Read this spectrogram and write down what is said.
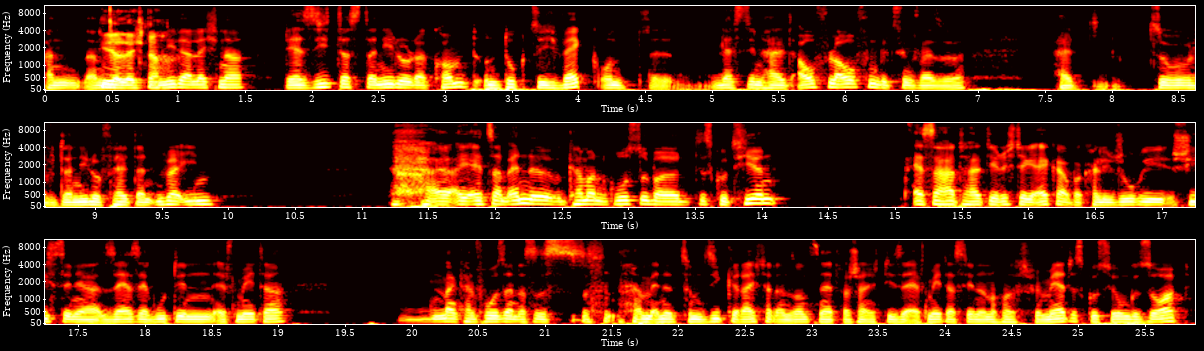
an, an Niederlechner. Niederlechner? Der sieht, dass Danilo da kommt und duckt sich weg und äh, lässt ihn halt auflaufen, beziehungsweise halt so, Danilo fällt dann über ihn. Jetzt am Ende kann man groß darüber diskutieren. Esser hat halt die richtige Ecke, aber Caligiuri schießt den ja sehr, sehr gut, den Elfmeter. Man kann froh sein, dass es am Ende zum Sieg gereicht hat. Ansonsten hätte wahrscheinlich diese Elfmeter-Szene nochmal für mehr Diskussion gesorgt.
